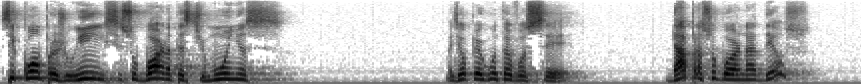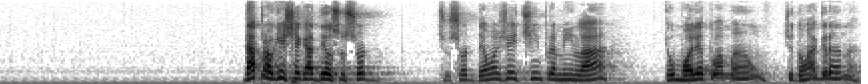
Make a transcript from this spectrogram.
se compra juiz, se suborna testemunhas. Mas eu pergunto a você: dá para subornar Deus? Dá para alguém chegar a Deus, se o senhor, se o senhor der um jeitinho para mim lá, eu molho a tua mão, te dou uma grana.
